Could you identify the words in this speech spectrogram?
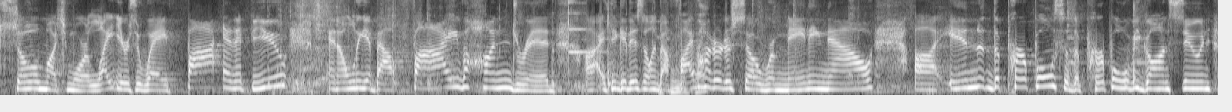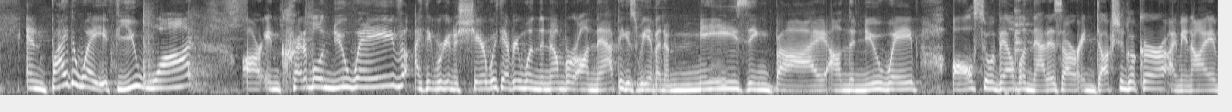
so much more, light years away. Five, and if you, and only about 500, uh, I think it is only about 500 or so remaining now uh, in the purple, so the purple will be gone soon. And by the way, if you want our incredible NuWave. I think we're going to share with everyone the number on that because we have an amazing buy on the NuWave also available, and that is our induction cooker. I mean, I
